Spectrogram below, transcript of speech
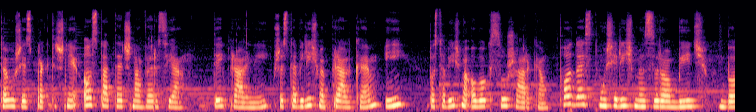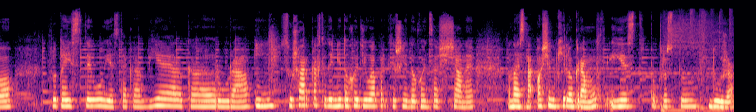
To już jest praktycznie ostateczna wersja tej pralni. Przestawiliśmy pralkę i postawiliśmy obok suszarkę. Podest musieliśmy zrobić, bo tutaj z tyłu jest taka wielka rura i suszarka wtedy nie dochodziła praktycznie do końca ściany. Ona jest na 8 kg i jest po prostu duża.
